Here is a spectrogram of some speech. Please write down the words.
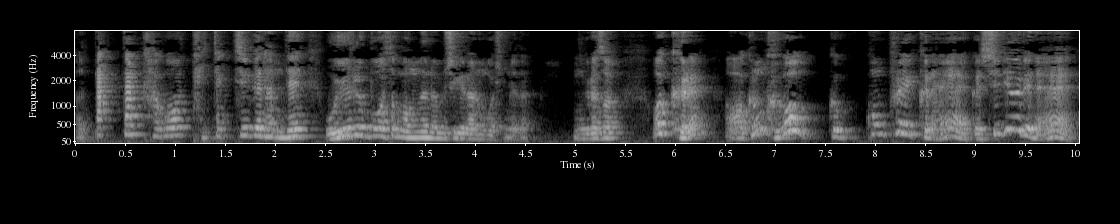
어, 딱딱하고 달짝지근한데 우유를 부어서 먹는 음식이라는 것입니다. 음, 그래서 어 그래? 어 그럼 그거 그 콩프레이크네 그 시리얼이네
